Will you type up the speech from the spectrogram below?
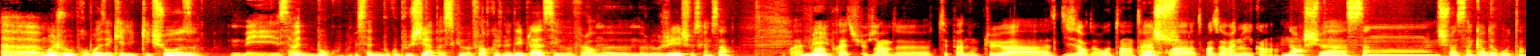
moi, je vais vous proposer quelque chose, mais ça va être beaucoup, ça va être beaucoup plus cher parce qu'il va falloir que je me déplace et il va falloir me, me loger, choses comme ça. Ouais, mais après, tu viens de. T'es pas non plus à 10 heures de route, hein. T'es à 3, 3h30, quoi. Non, je suis à 5, je suis à 5 heures de route. Hein.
